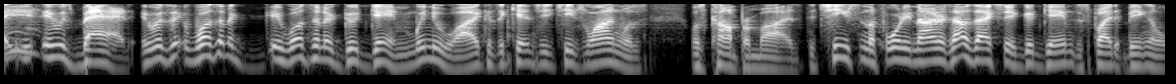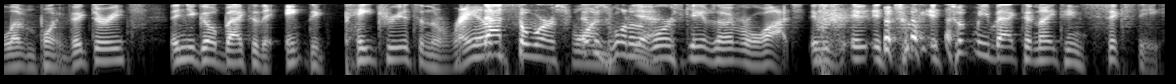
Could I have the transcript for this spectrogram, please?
I- It, it was bad. It was it wasn't a it wasn't a good game. We knew why because the Kansas City Chiefs line was was compromised. The Chiefs and the 49ers, that was actually a good game despite it being an 11 point victory. Then you go back to the Ink the Patriots and the Rams. That's the worst That was one. one of Yeah. the worst games I've ever watched. It was it, it took it took me back to 1960.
